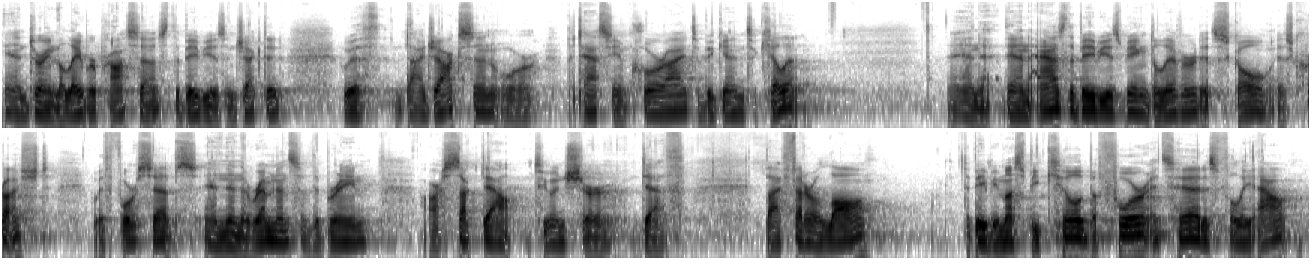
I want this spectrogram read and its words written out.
And during the labor process, the baby is injected with digoxin or potassium chloride to begin to kill it. And then, as the baby is being delivered, its skull is crushed with forceps, and then the remnants of the brain are sucked out to ensure death. By federal law, the baby must be killed before its head is fully out.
